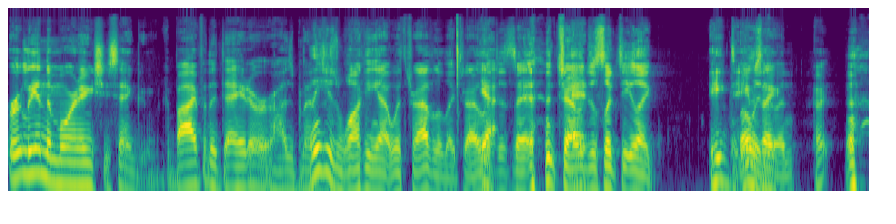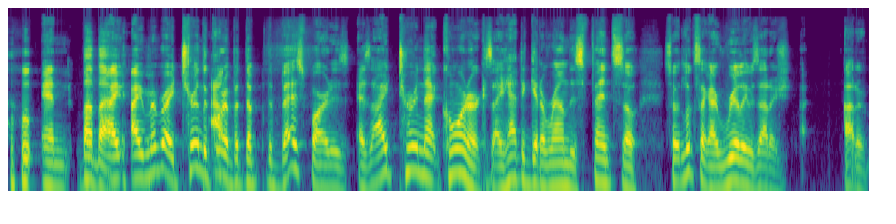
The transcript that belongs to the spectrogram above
early in the morning. She's saying goodbye for the day to her husband. I think she's walking out with Traveler. Like Traveler Yeah. just said, Traveler And- just looked at you like, he, he was like, "Uh," and. I, I remember I turned the corner, but the, the best part is as I turned that corner because I had to get around this fence, so so it looks like I really was out of out of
